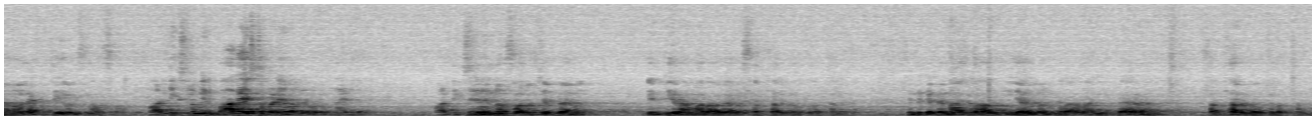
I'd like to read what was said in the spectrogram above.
మనం లెక్క చేయవలసిన అవసరం. పాలిటిక్స్లో మీరు బాగా ఇష్టపడేవాళ్ళు ఎవరు? నాయుడు గారు. పాలిటిక్స్ నేను ఎన్నోసార్లు చెప్పాను ఎన్టీ రామారావు గారు సర్దార్ గౌతలచ్చన్న ఎందుకంటే నాకు రాజకీయాల్లోకి రావడానికి ప్రేరణ సర్దార్ గౌతలచ్చన్న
